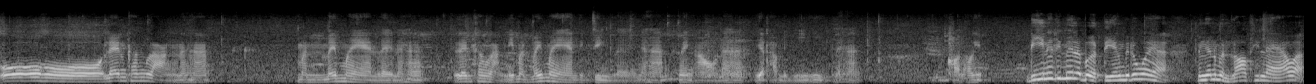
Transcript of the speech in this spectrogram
โอ้โห เล่นข้างหลังนะฮะ มันไม่แมนเลยนะฮะ เล่นข้างหลังนี้มันไม่แมนจริง ๆ เลยนะฮะ ไม่เอานะฮะ อย่าทำอย่างนี้อีกนะฮะ ขอร้องอย่างดีนะที่ไม่ระเบิดเตียงไปด้วยอะไม่งั้นเหมือนรอบที่แล้วอะ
